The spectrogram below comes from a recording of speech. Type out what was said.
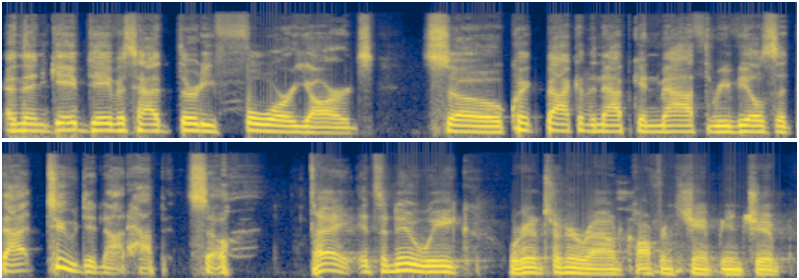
and then Gabe Davis had 34 yards. So, quick back of the napkin math reveals that that too did not happen. So, hey, it's a new week. We're going to turn around. Conference championship.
